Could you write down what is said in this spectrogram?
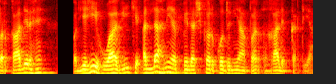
پر قادر ہیں اور یہی ہوا بھی کہ اللہ نے اپنے لشکر کو دنیا پر غالب کر دیا۔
